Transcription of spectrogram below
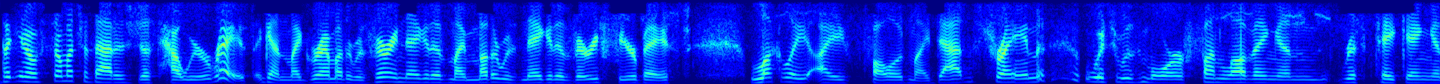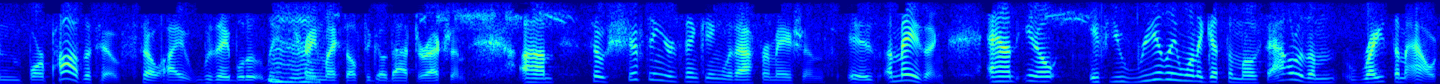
but you know, so much of that is just how we were raised. Again, my grandmother was very negative. My mother was negative, very fear-based. Luckily, I followed my dad's train, which was more fun-loving and risk-taking and more positive. So I was able to at least Mhm. train myself to go that direction. Um, so shifting your thinking with affirmations is amazing. And you know, if you really want to get the most out of them, write them out.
